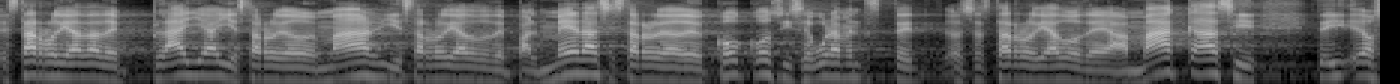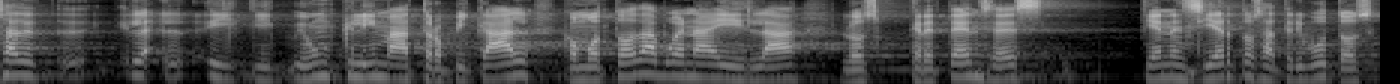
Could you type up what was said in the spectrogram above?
está rodeada de playa y está rodeado de mar y está rodeado de palmeras y está rodeado de cocos y seguramente está rodeado de hamacas y, o sea, y, un clima tropical. Como toda buena isla, los cretenses tienen ciertos atributos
